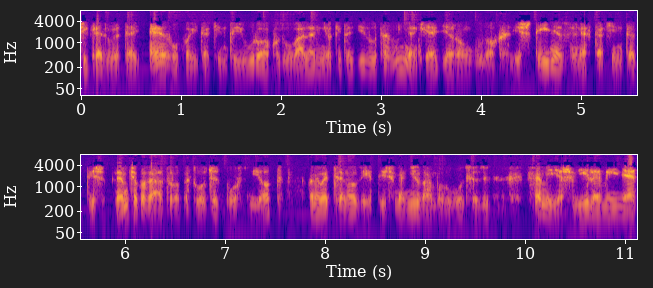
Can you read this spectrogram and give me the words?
sikerült egy európai tekintélyű uralkodóvá lenni, akit egy idő után mindenki egyenrangúnak és tényezőnek tekintett, és nem csak az általa betöltött poszt miatt, hanem egyszerűen azért is, mert nyilvánvaló volt, hogy az személyes véleménye,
